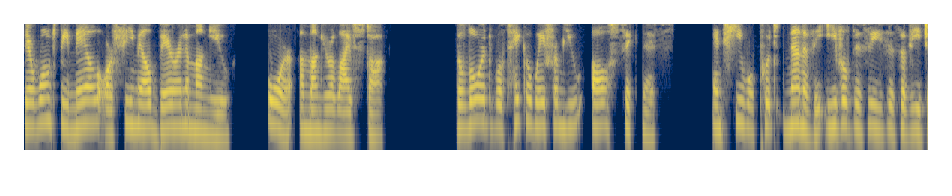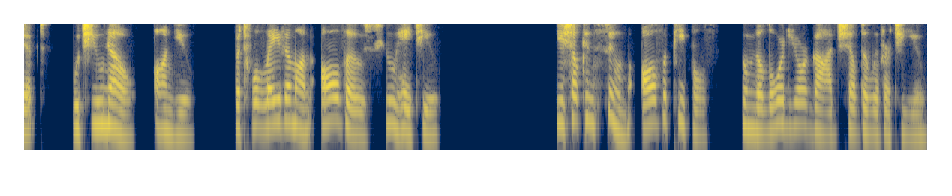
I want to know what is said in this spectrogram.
There won't be male or female barren among you or among your livestock. The Lord will take away from you all sickness, and he will put none of the evil diseases of Egypt, which you know, on you, but will lay them on all those who hate you. You shall consume all the peoples whom the Lord your God shall deliver to you.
